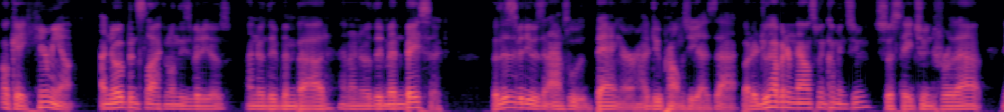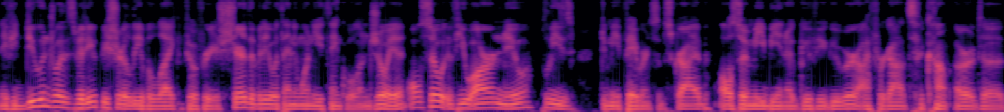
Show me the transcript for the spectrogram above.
Okay, hear me out. I know I've been slacking on these videos. I know they've been bad, and I know they've been basic. But this video is an absolute banger. I do promise you guys that. But I do have an announcement coming soon, so stay tuned for that. And if you do enjoy this video, be sure to leave a like and feel free to share the video with anyone you think will enjoy it. Also, if you are new, please do me a favor and subscribe. Also, me being a goofy goober, I forgot to come or to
